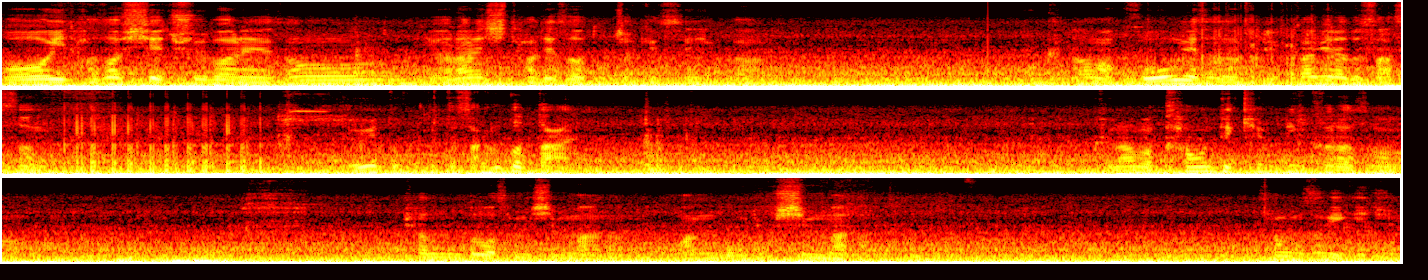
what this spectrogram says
거의 5시에 출발해서 11시 다 돼서 도착했으니까. 그나마 고흥에서는 값이라도 쌌었는데 여기 또 그것도 싼 것도 아니야 그나마 카운티 캠핑카라서 편도 30만원 왕복 60만원 성수기 기준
